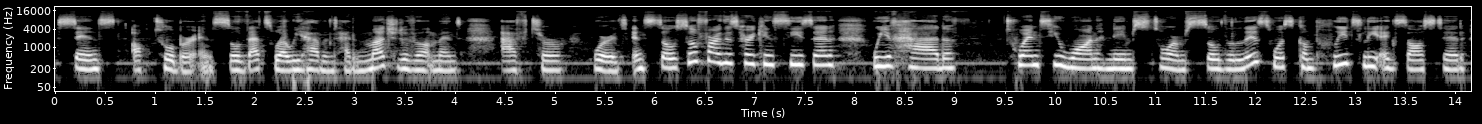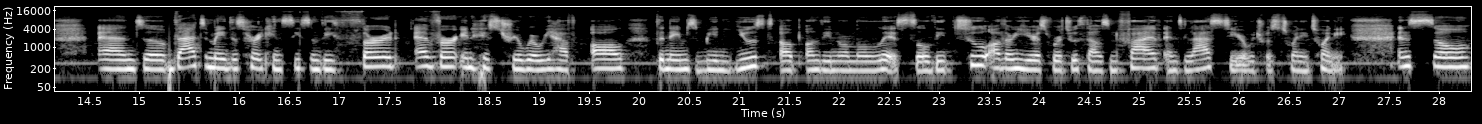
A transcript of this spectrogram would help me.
since October. And so that's why we haven't had much much development afterwards. And so, so far this hurricane season, we've had 21 named storms. So the list was completely exhausted, and uh, that made this hurricane season the third ever in history where we have all the names being used up on the normal list. So the two other years were 2005 and last year, which was 2020. And so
